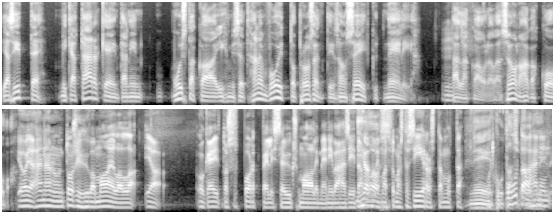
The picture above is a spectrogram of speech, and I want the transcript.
Ja sitten mikä tärkeintä, niin muistakaa ihmiset, hänen voittoprosenttinsa on 74 mm. tällä kaudella. Se on aika kova. Joo, ja hän on tosi hyvä mailalla ja okei, tuossa sportpelissä yksi maali meni vähän siitä Jos. huolimattomasta siirrosta, mutta, niin, mutta kun puhutaan ohi. hänen,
